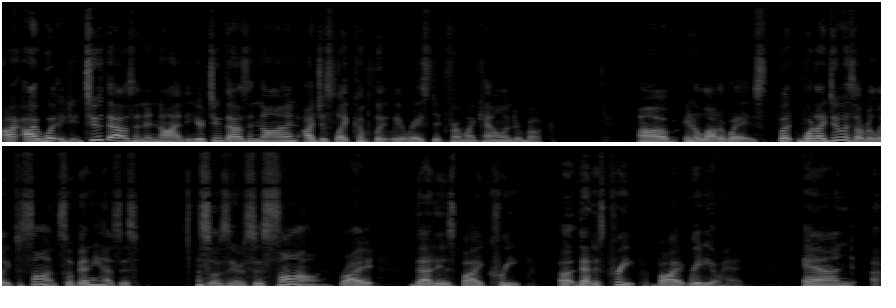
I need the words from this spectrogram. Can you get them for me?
I, I w- 2009, the year 2009, I just like completely erased it from my calendar book. Um, in a lot of ways, but what I do is I relate to songs. So Benny has this. So there's this song, right? That is by Creep. Uh, that is Creep by Radiohead. And, uh,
